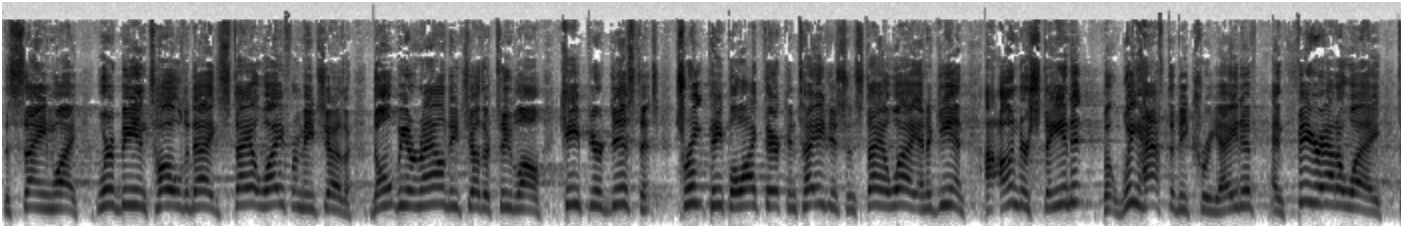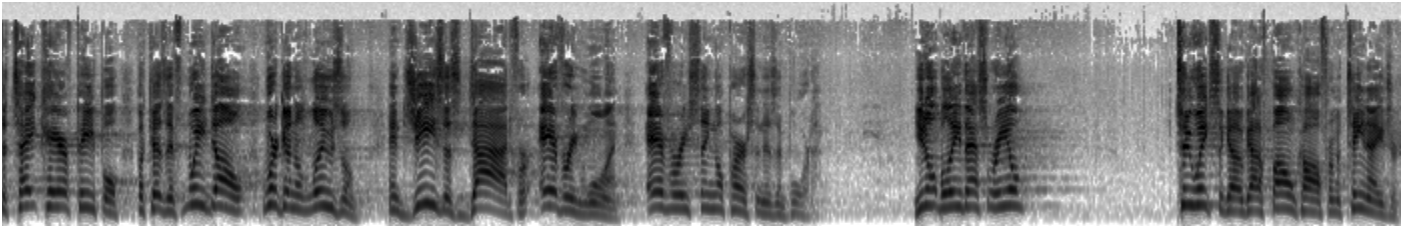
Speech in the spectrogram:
the same way. We're being told today stay away from each other. Don't be around each other too long. Keep your distance. Treat people like they're contagious and stay away. And again, I understand it, but we have to be creative and figure out a way to take care of people because if we don't, we're going to lose them. And Jesus died for everyone. Every single person is important. You don't believe that's real? Two weeks ago, got a phone call from a teenager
